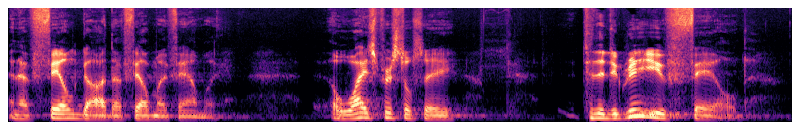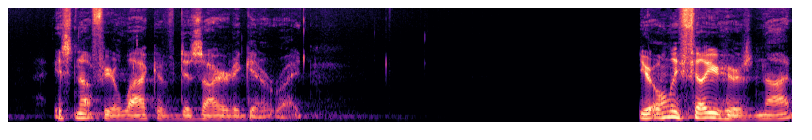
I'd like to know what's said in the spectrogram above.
And I've failed God, I've failed my family. A wise person will say, to the degree that you've failed, it's not for your lack of desire to get it right. Your only failure here is not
